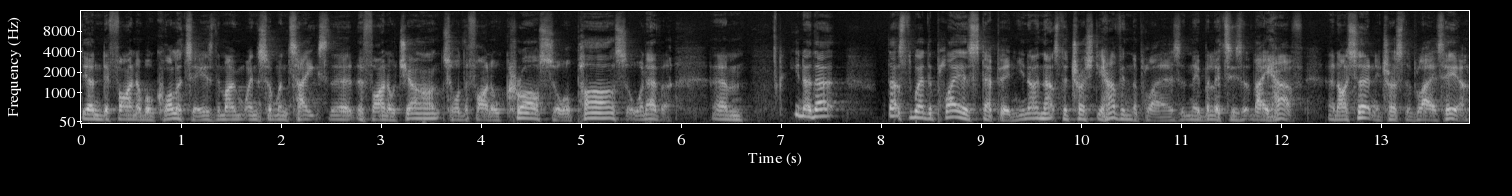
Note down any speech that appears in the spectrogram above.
the undefinable quality is the moment when someone takes the the final chance or the final cross or pass or whatever. Um, you know that that's where the players step in, you know, and that's the trust you have in the players and the abilities that they have. And I certainly trust the players here.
